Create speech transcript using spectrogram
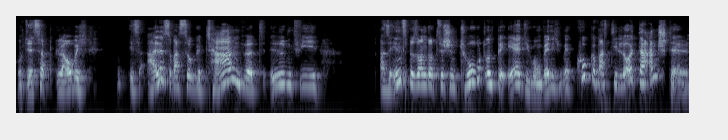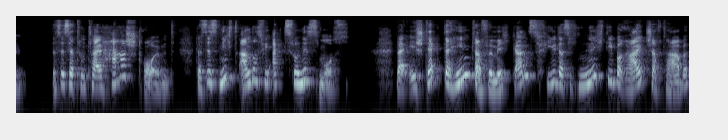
Und deshalb glaube ich, ist alles, was so getan wird, irgendwie, also insbesondere zwischen Tod und Beerdigung, wenn ich mir gucke, was die Leute da anstellen, das ist ja zum Teil haarsträubend. Das ist nichts anderes wie Aktionismus. Da steckt dahinter für mich ganz viel, dass ich nicht die Bereitschaft habe,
